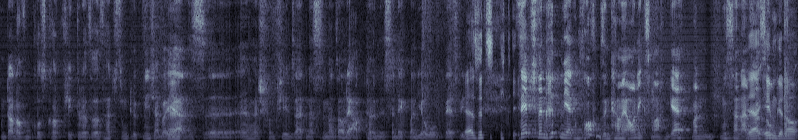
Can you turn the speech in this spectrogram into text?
und dann auf den Brustkorb fliegt oder so. Das hatte ich zum Glück nicht. Aber ja, Ja. das äh, höre ich von vielen Seiten, dass es immer sau der Abturn ist. Dann denkt man, jo, wer ist wieder. Ja, Selbst wenn Rippen ja gebrochen sind, kann man ja auch nichts machen, gell? Man muss dann einfach ja, so... eben, genau.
